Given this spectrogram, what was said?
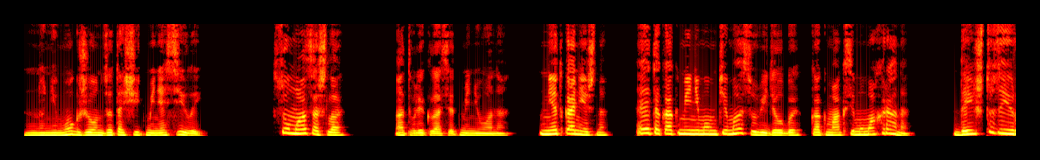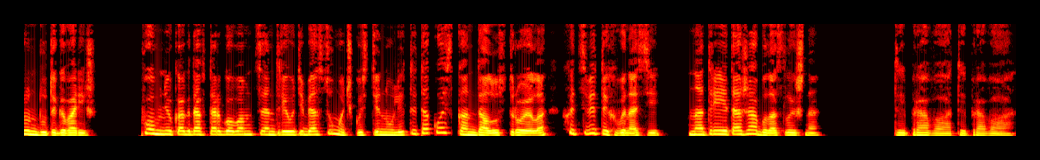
«Но не мог же он затащить меня силой?» «С ума сошла!» — отвлеклась от меню она. «Нет, конечно. Это как минимум Тимас увидел бы, как максимум охрана. Да и что за ерунду ты говоришь? Помню, когда в торговом центре у тебя сумочку стянули, ты такой скандал устроила, хоть святых выноси. На три этажа было слышно». «Ты права, ты права»,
